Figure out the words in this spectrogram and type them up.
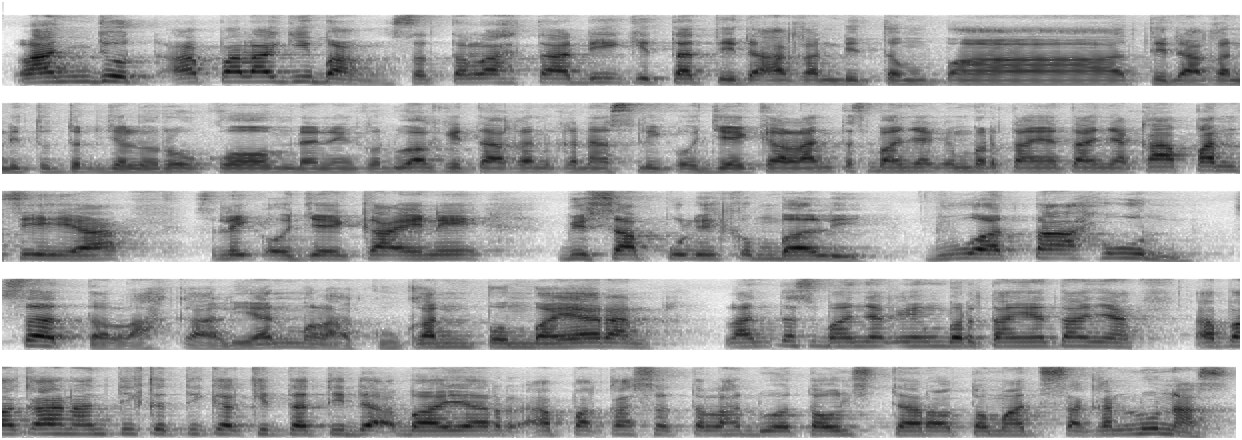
Lanjut, apalagi bang? Setelah tadi kita tidak akan ditempat, tidak akan dituntut jalur hukum dan yang kedua kita akan kena slik OJK. Lantas banyak yang bertanya-tanya, kapan sih ya slik OJK ini bisa pulih kembali? Dua tahun setelah kalian melakukan pembayaran. Lantas banyak yang bertanya-tanya, apakah nanti ketika kita tidak bayar, apakah setelah dua tahun secara otomatis akan lunas?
